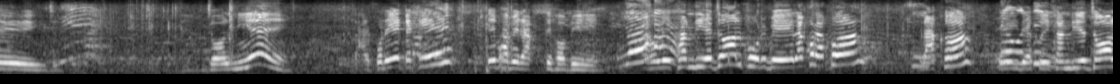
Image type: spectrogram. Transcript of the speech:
এই যে জল নিয়ে তারপরে এটাকে এভাবে রাখতে হবে। তাহলে এখান দিয়ে জল পড়বে। রাখো রাখো। রাখো। এই দেখো, এখান দিয়ে জল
